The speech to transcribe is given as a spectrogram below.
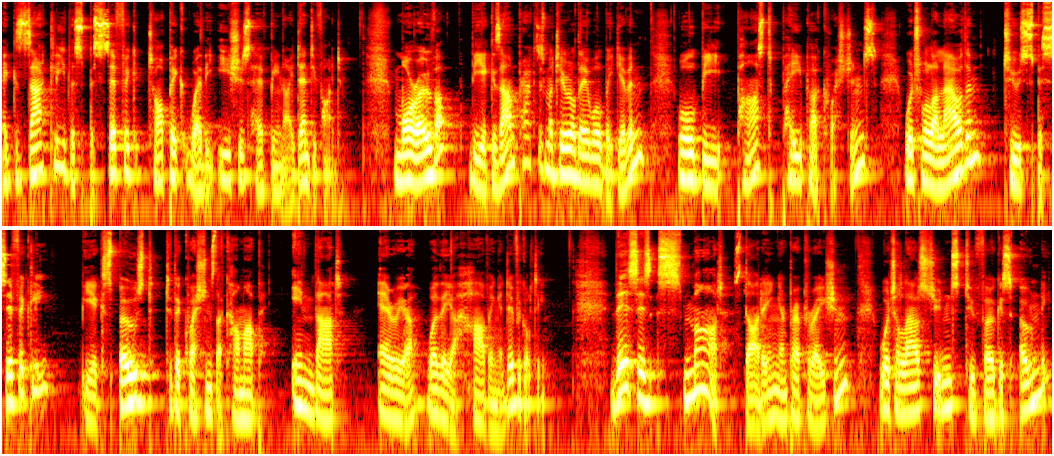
exactly the specific topic where the issues have been identified. Moreover, the exam practice material they will be given will be past paper questions, which will allow them to specifically be exposed to the questions that come up in that area where they are having a difficulty. This is smart studying and preparation, which allows students to focus only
